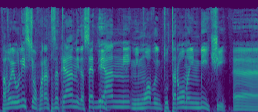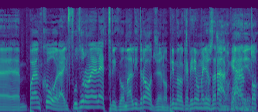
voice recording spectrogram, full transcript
Favorevolissimo, 47 anni, da 7 anni mi muovo in tutta Roma in bici. Eh, poi ancora, il futuro non è elettrico, ma l'idrogeno, prima lo capiremo meglio sarà. Idrogeno, 40,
